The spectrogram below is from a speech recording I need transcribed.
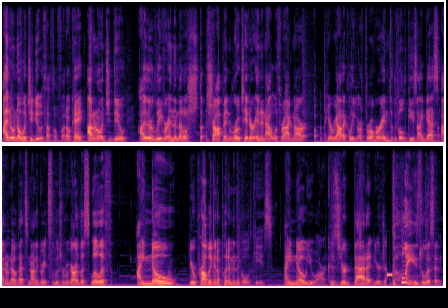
I don't know what you do with Ethelfled okay? I don't know what you do either leave her in the metal sh shop and rotate her in and out with Ragnar periodically or throw her into the gold keys I guess. I don't know. That's not a great solution regardless. Lilith I know you're probably gonna put him in the gold keys. I know you are because you're bad at your job. Please listen.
